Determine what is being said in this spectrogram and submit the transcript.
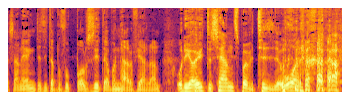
Sen när jag inte tittar på fotboll så tittar jag på när och fjärran Och det har ju inte sänts på över tio år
